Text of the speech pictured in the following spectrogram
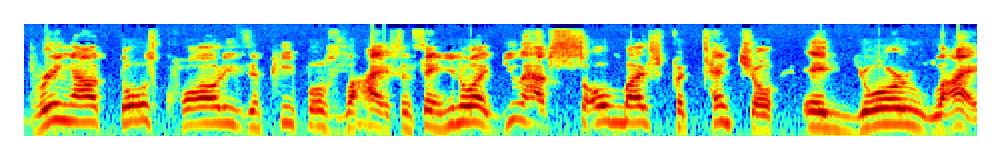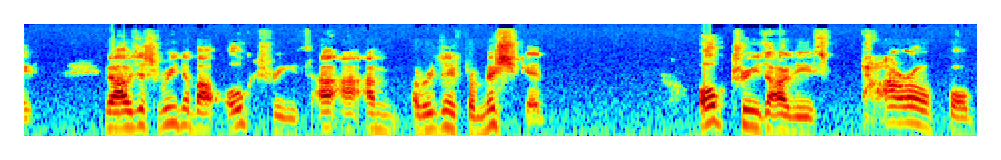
bring out those qualities in people's lives and saying, you know what, you have so much potential in your life. You know, I was just reading about oak trees. I, I'm originally from Michigan. Oak trees are these powerful,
